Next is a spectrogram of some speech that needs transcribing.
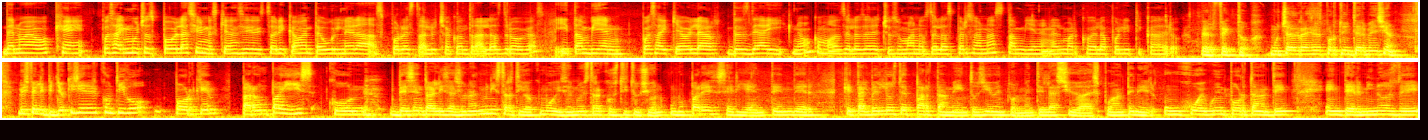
de nuevo que pues hay muchas poblaciones que han sido históricamente vulneradas por esta lucha contra las drogas y también pues hay que hablar desde ahí, ¿no? Como desde los derechos humanos de las personas, también en el marco de la política de drogas. Perfecto, muchas gracias por tu intervención. Luis Felipe, yo quisiera ir contigo porque para un país con descentralización administrativa, como dice nuestra constitución, uno parecería entender que tal vez los departamentos y eventualmente las ciudades puedan tener un juego importante en términos de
